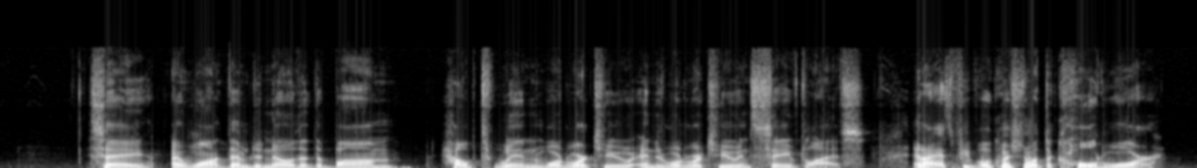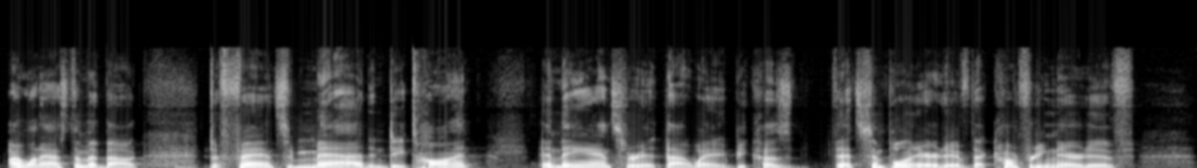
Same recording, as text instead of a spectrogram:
say, I want them to know that the bomb helped win World War II, ended World War II, and saved lives. And I ask people a question about the Cold War. I want to ask them about defense and MAD and detente, and they answer it that way because that simple narrative, that comforting narrative,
